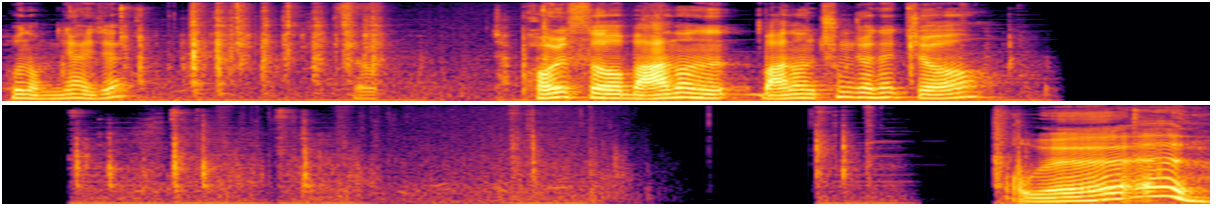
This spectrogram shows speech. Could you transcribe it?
돈 없냐 이제? 자 벌써 만원 만원 충전했죠 아 왜?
